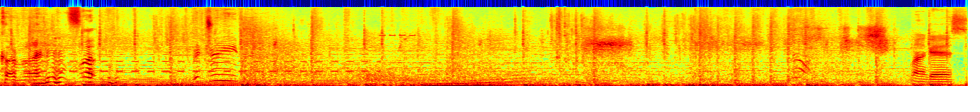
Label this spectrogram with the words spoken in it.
Fuck. Retreat. Come on, guys.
